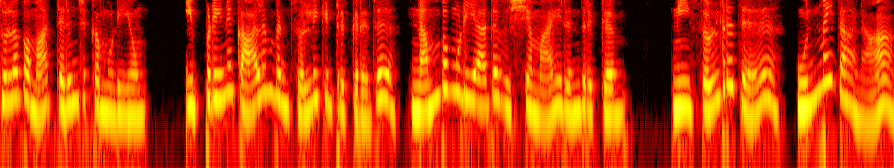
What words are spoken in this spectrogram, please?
சுலபமா தெரிஞ்சுக்க முடியும். இப்படின்னு காலம்பன் சொல்லிக்கிட்டு இருக்கிறது நம்ப முடியாத விஷயமா இருந்திருக்கு. நீ சொல்றது உண்மைதானா?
